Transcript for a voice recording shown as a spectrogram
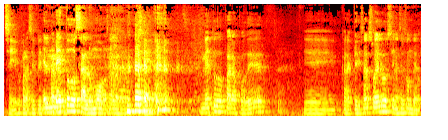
Sí, para hacer. el para- método Salomón? Salomón, sí. método para poder eh, caracterizar suelos sin hacer sondeos.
